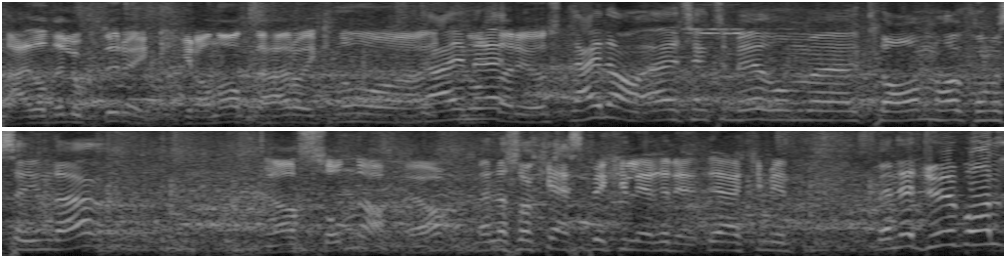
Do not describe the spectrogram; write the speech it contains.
Nei da, det lukter røykgranat det her, og ikke noe, Nei, ikke men noe seriøst. nei da, jeg tenkte mer om eh, klanen har kommet seg inn der. Ja, sånn, ja. ja. Men da skal ikke jeg spekulere i det. Det er ikke min. Men det er dødball.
